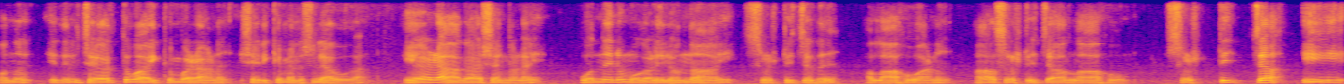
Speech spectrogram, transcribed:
ഒന്ന് ഇതിൽ ചേർത്ത് വായിക്കുമ്പോഴാണ് ശരിക്കും മനസ്സിലാവുക. ഏഴ് ആകാശങ്ങളെ ഒന്നിനു മുകളിലൊന്നായി സൃഷ്ടിച്ചത് അള്ളാഹുവാണ്. ആ സൃഷ്ടിച്ച അള്ളാഹു സൃഷ്ടിച്ച ഈ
